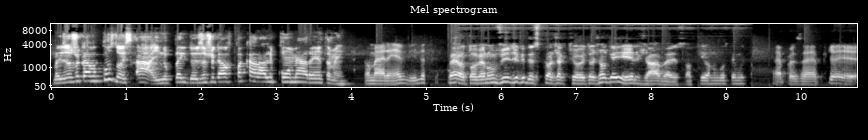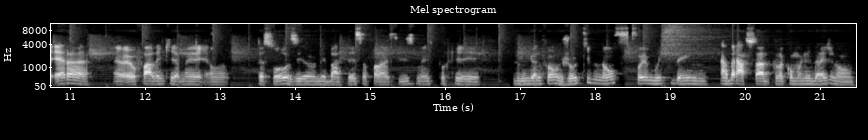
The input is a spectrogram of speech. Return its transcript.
Mas eu jogava com os dois. Ah, e no Play 2 eu jogava pra caralho com Homem-Aranha também. Homem-Aranha é vida, filho. Velho, eu tô vendo um vídeo aqui desse Project 8, eu joguei ele já, velho, só que eu não gostei muito. É, pois é, porque era. Eu, eu falei que a maioria- pessoas iam me bater se eu falasse isso, mas porque, se não me engano, foi um jogo que não foi muito bem abraçado pela comunidade, não.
